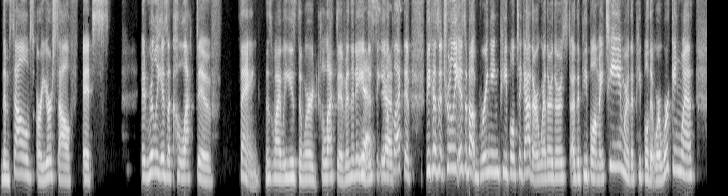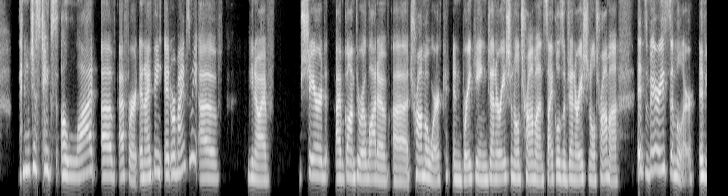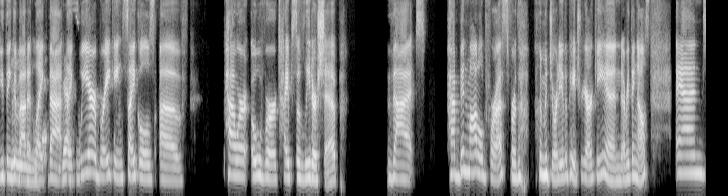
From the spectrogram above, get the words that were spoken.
themselves or yourself. It's it really is a collective thing. This is why we use the word collective in the name yes, the ceo yes. collective because it truly is about bringing people together whether those are the people on my team or the people that we're working with and it just takes a lot of effort. And I think it reminds me of, you know, I've shared, I've gone through a lot of uh, trauma work and breaking generational trauma and cycles of generational trauma. It's very similar if you think mm. about it mm. like that. Yes. Like we are breaking cycles of power over types of leadership that have been modeled for us for the, the majority of the patriarchy and everything else. And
